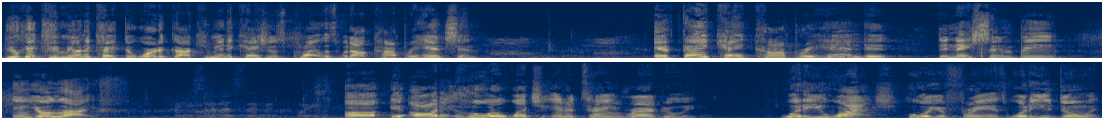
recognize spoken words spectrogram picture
You can communicate the word of God. Communication is pointless without comprehension. If they can't comprehend it, then they shouldn't be in your life. Uh, audit who or what you entertain regularly. What do you watch? Who are your friends? What are you doing?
